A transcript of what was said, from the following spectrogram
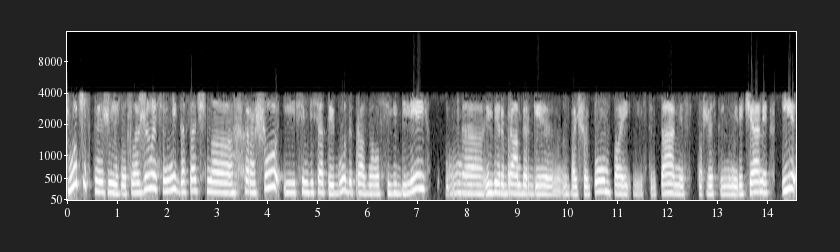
Творческая жизнь сложилась у них достаточно хорошо, и в 70-е годы праздновался юбилей Э, Эльвиры Брамберги с большой помпой и с цветами, с торжественными речами. И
